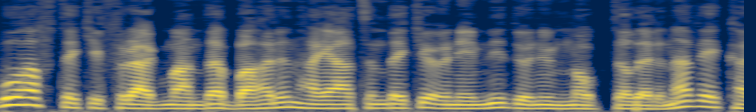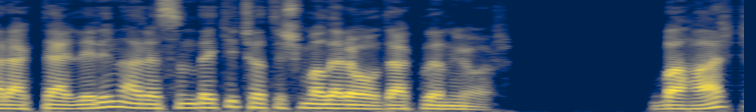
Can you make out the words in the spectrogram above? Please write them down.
Bu haftaki fragmanda Bahar'ın hayatındaki önemli dönüm noktalarına ve karakterlerin arasındaki çatışmalara odaklanıyor. Bahar,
